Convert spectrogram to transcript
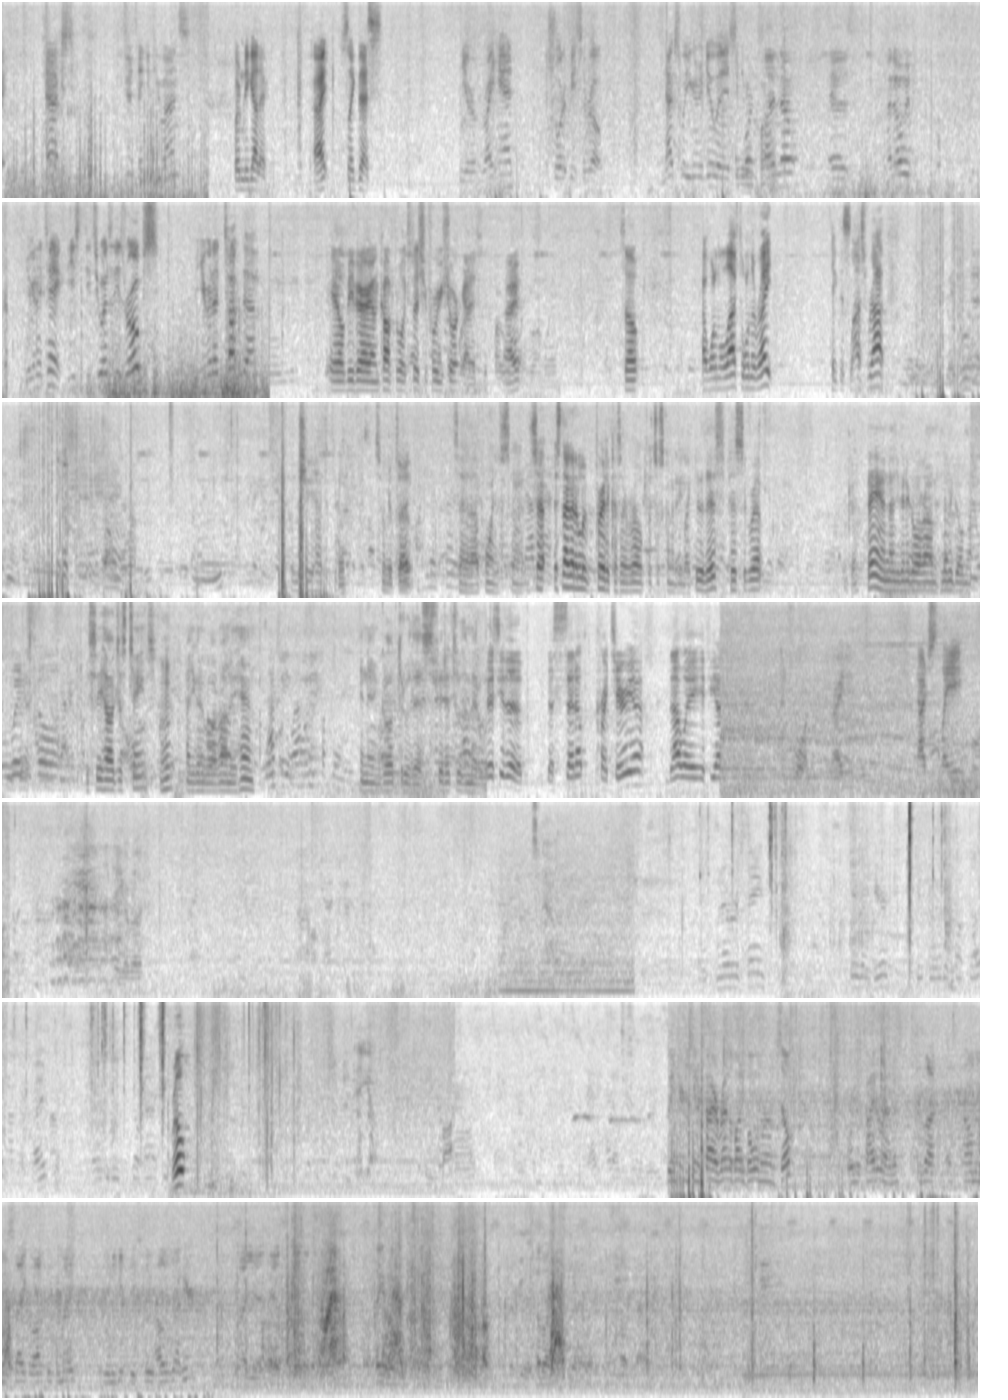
right? Next, you're gonna take a few ends, put them together. All right, just like this. Your right hand, a shorter piece of rope. Next, what you're gonna do is. Important side note is, I know we You're gonna take these two ends of these ropes, and you're gonna tuck them. It'll be very uncomfortable, especially for you short guys. All right. So. One on the left, one on the right. Take this last wrap. You sure you have to keep swing it tight. So at that point, it's, gonna, so it's not gonna look pretty because of rope. It's just gonna be like do this, pistol grip. Okay. Bang, and then you're gonna go around. Let me go. Now. You see how it just changed? Mm-hmm. Now you're gonna go around your hand, and then go through this, fit it through the middle. basically the the setup criteria. That way, if you have and four, right? Now just lay. There you go, brother. whatever stays, stay right here. Get the little pumped up, right? Rope. There you go. You're going to tie around the body bowling around himself, or you tie it around him. like that's a common mistake a lot of people make when you get these two holes right here. Uh, yeah, head, head, Take it away. Otherwise, it's gonna go.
